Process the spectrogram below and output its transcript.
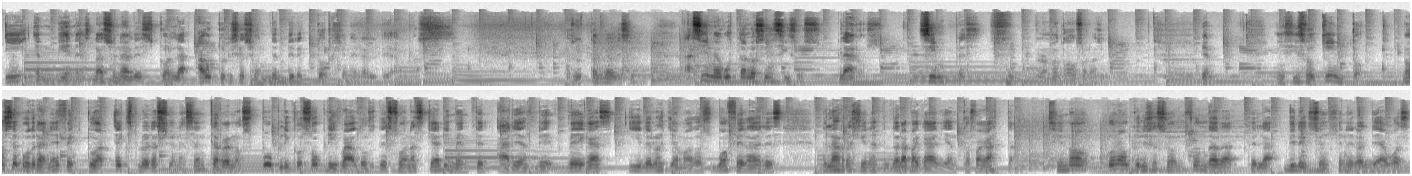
y en bienes nacionales con la autorización del director general de armas. Eso está clarísimo. Así me gustan los incisos, claros, simples, pero no todos son así. Bien, inciso quinto. No se podrán efectuar exploraciones en terrenos públicos o privados de zonas que alimenten áreas de vegas y de los llamados bofedales de las regiones de Tarapacá y Antofagasta, sino con autorización fundada de la Dirección General de Aguas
